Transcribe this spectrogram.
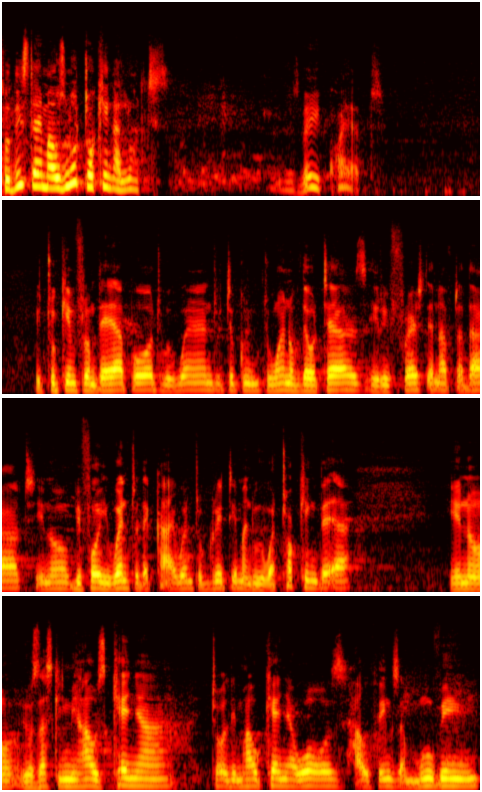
So this time I was not talking a lot. It was very quiet. We took him from the airport. We went. We took him to one of the hotels. He refreshed. And after that, you know, before he went to the car, I went to greet him, and we were talking there. You know, he was asking me how's Kenya. I told him how Kenya was, how things are moving.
